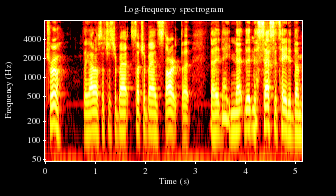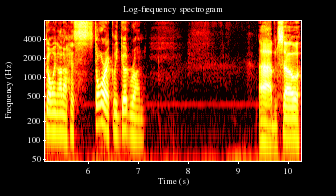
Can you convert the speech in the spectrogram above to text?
True. They got off such a bad such a bad start that they they ne- that necessitated them going on a historically good run. Um, so,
